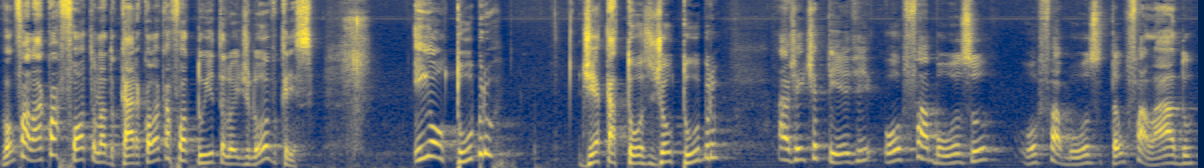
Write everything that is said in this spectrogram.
Vamos falar com a foto lá do cara. Coloca a foto do Ítalo aí de novo, Cris. Em outubro, dia 14 de outubro, a gente teve o famoso, o famoso, tão falado,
